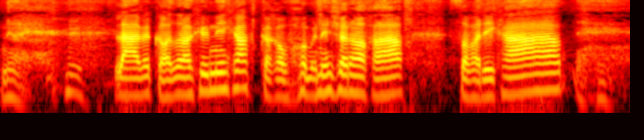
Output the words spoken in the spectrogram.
เหนื่อย ลาไปก่อนสำหรับคลิปนี้ครับกับผมในช่องครับ สวัสดีครับ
